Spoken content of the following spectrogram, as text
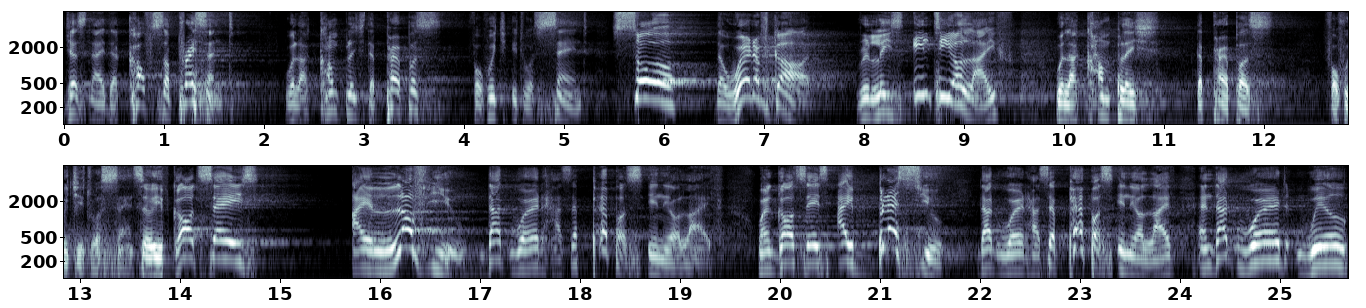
Just like the cough suppressant will accomplish the purpose for which it was sent, so the Word of God released into your life will accomplish the purpose for which it was sent. So if God says, I love you, that word has a purpose in your life. When God says, I bless you, that word has a purpose in your life, and that word will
